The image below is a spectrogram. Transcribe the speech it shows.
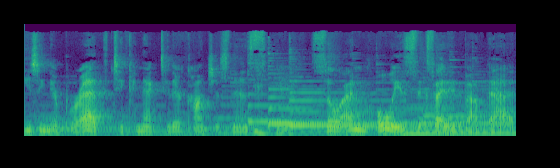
using their breath to connect to their consciousness. Mm-hmm. So I'm always excited about that.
